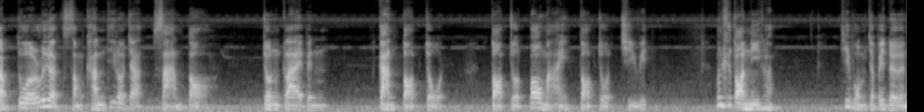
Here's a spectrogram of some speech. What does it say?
กับตัวเลือกสำคัญที่เราจะสารต่อ จนกลายเป็นการตอบโจทย์ ตอบโจทย์เป้าหมาย ตอบโจทย์ชีวิต มันคือตอนนี้ครับ ที่ผมจะไปเดิน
